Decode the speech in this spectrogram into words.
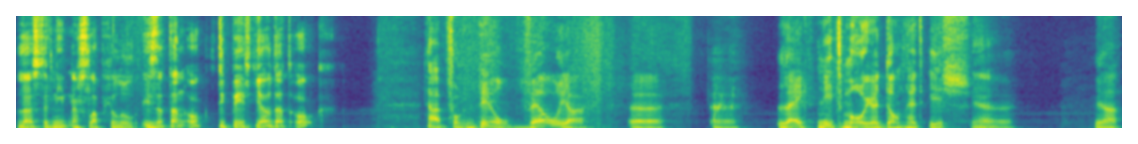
luister niet naar slap gelul. Is dat dan ook, typeert jou dat ook? Ja, voor een deel wel, ja. Eh, eh, lijkt niet mooier dan het is. Ja. Eh, ja.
